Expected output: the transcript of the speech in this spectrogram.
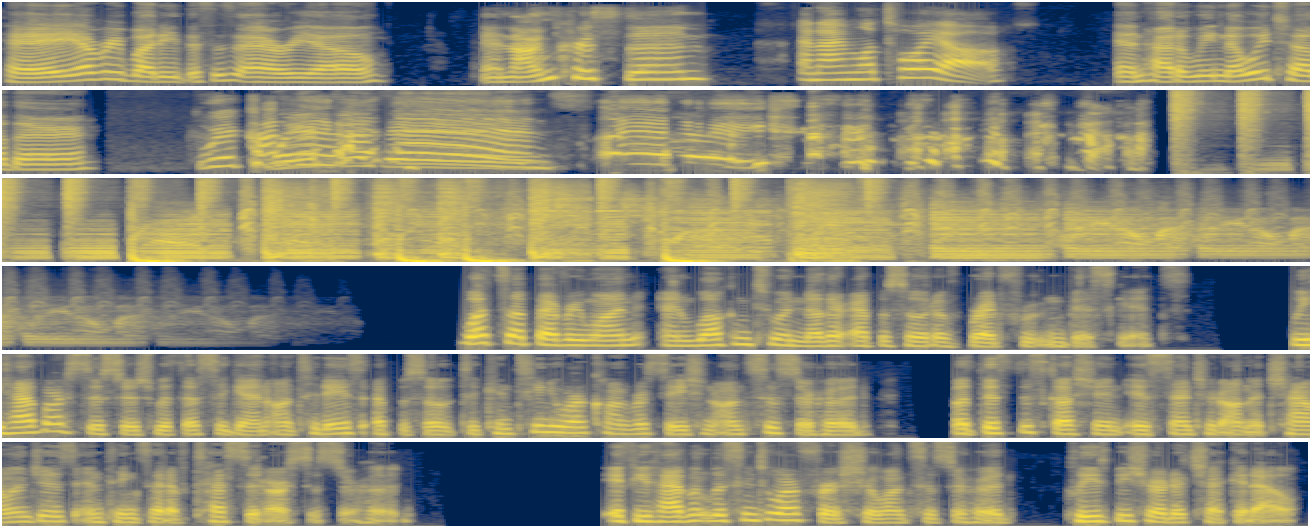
Hey, everybody, this is Ariel. And I'm Kristen. And I'm Latoya. And how do we know each other? We're cousins. We're cousins. Hey. What's up, everyone, and welcome to another episode of Bread, Fruit, and Biscuits. We have our sisters with us again on today's episode to continue our conversation on sisterhood, but this discussion is centered on the challenges and things that have tested our sisterhood. If you haven't listened to our first show on sisterhood, please be sure to check it out.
